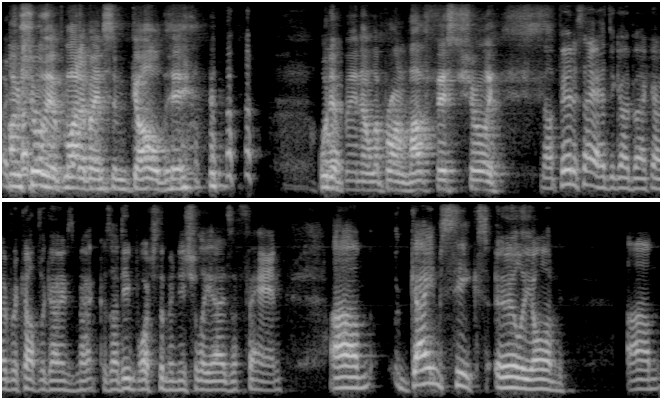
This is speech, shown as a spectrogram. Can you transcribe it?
I I'm sure there might have been some gold there. Would have been a LeBron love fest, surely. Now, fair to say, I had to go back over a couple of games, Matt, because I did watch them initially as a fan. Um, game six, early on, um,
